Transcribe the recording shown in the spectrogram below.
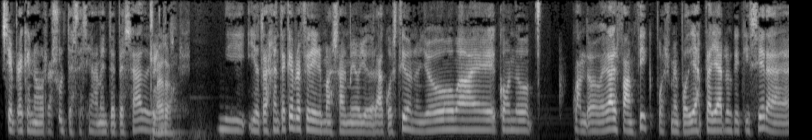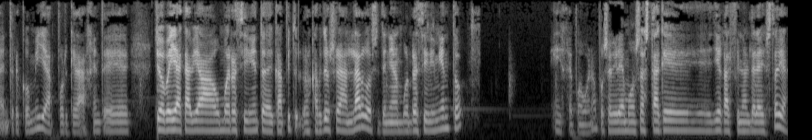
siempre que no resulte excesivamente pesado. y Claro. Y, y otra gente que prefiere ir más al meollo de la cuestión. Yo eh, cuando cuando era el fanfic, pues me podía explayar lo que quisiera, entre comillas, porque la gente, yo veía que había un buen recibimiento de capítulos, los capítulos eran largos y tenían buen recibimiento. Y dije, pues bueno, pues seguiremos hasta que llegue al final de la historia.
